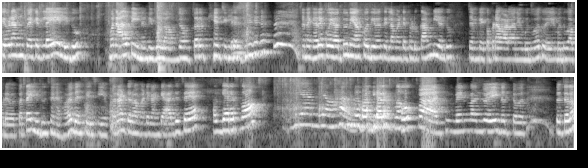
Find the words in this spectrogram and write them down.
કેવડાનું પેકેટ લઈ લીધું. મને આલતી નથી બોલો આમ જો તરત ખેંચી લે. અને ઘરે કોઈ હતું નહીં આખો દિવસ એટલા માટે થોડું કામ બી હતું. જેમ કે કપડાં વાળવાનું એવું બધું હતું એ બધું આપણે હવે પતાઈ લીધું છે ને હવે બેસીએ છીએ ફરાળ કરવા માટે કારણ કે આજે છે અગિયારસ નો અગિયારસ ઉપવાસ. બેન જો એ નથી ખબર. તો ચલો,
